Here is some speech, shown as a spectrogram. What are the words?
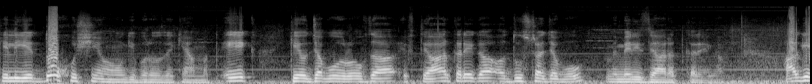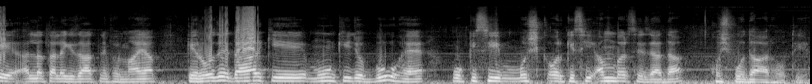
के लिए दो खुशियाँ होंगी बरोज़ क़्यामत। एक, कि जब वो रोज़ा इफ्तार करेगा और दूसरा, जब वो मेरी ज़्यारत करेगा। आगे अल्लाह ताला की ज़ात ने फरमाया कि रोज़ेदार के मुँह की जो बू है, वो किसी मुश्क और किसी अंबर से ज़्यादा खुशबूदार होती है।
